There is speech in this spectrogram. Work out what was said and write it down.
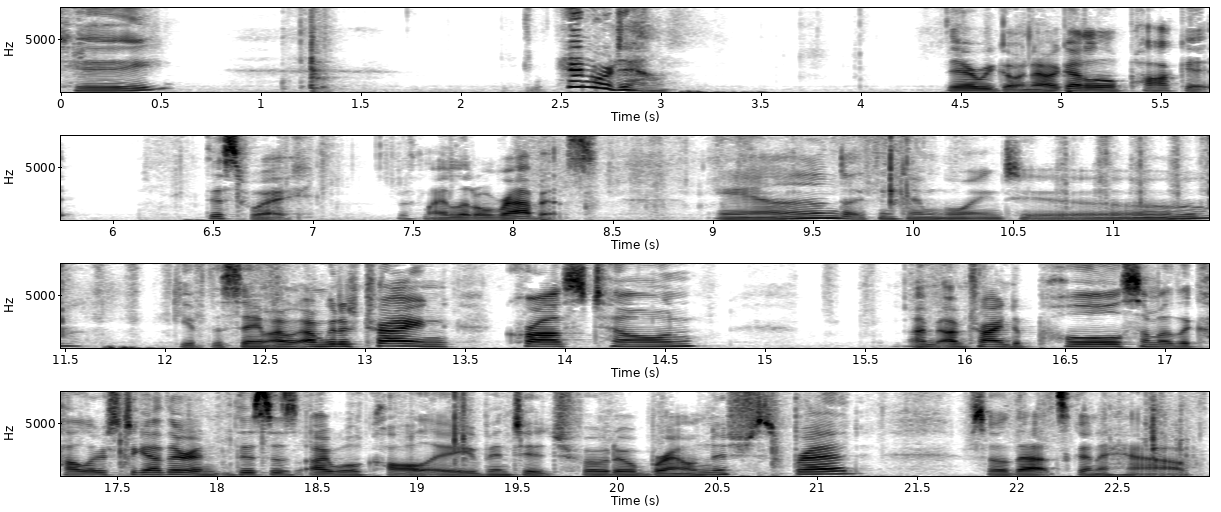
Okay. And we're down. There we go. Now I got a little pocket this way with my little rabbits. And I think I'm going to give the same. I'm, I'm going to try and cross tone I'm, I'm trying to pull some of the colors together, and this is, I will call a vintage photo brownish spread. So that's going to have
